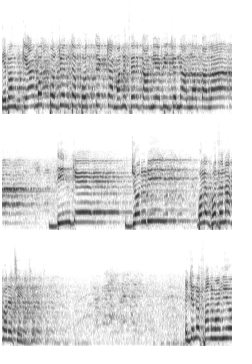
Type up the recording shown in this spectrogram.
এবং কেয়ামত পর্যন্ত প্রত্যেকটা মানুষের কামিয়াবির জন্য আল্লাহ তালা দিনকে জরুরি বলে ঘোষণা করেছেন এই জন্য সম্মানীয়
